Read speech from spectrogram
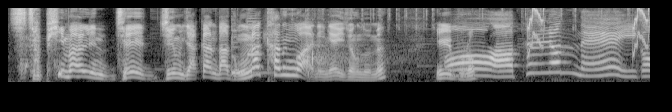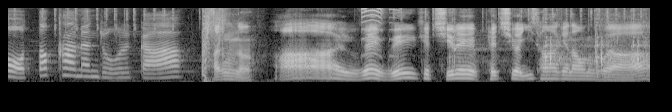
진짜 피말린 쟤 지금 약간 나 농락하는 거 아니냐 이 정도면? 일부러? 어, 아, 틀렸네. 이거 어떻게 하면 좋을까? 짜증나 아왜 왜 이렇게 지뢰 배치가 이상하게 나오는 거야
